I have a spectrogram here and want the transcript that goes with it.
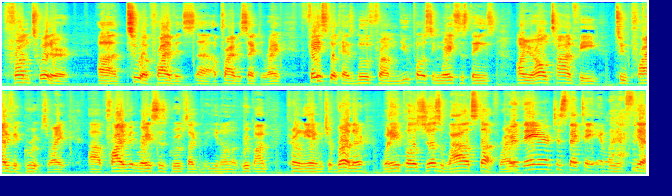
from Twitter uh, to a private uh, a private sector, right? Facebook has moved from you posting racist things on your own time feed to private groups, right? Uh, private racist groups, like you know, a group I'm currently in with your brother, where they post just wild stuff, right? We're there to spectate and laugh. yeah,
